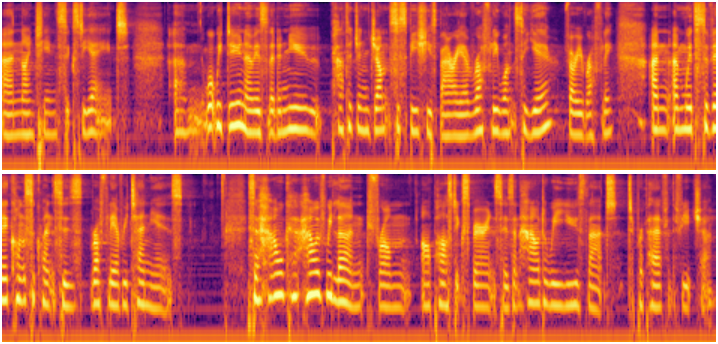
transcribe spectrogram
and 1968. Um, what we do know is that a new pathogen jumps the species barrier roughly once a year, very roughly, and, and with severe consequences roughly every 10 years. So how, how have we learned from our past experiences and how do we use that to prepare for the future?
